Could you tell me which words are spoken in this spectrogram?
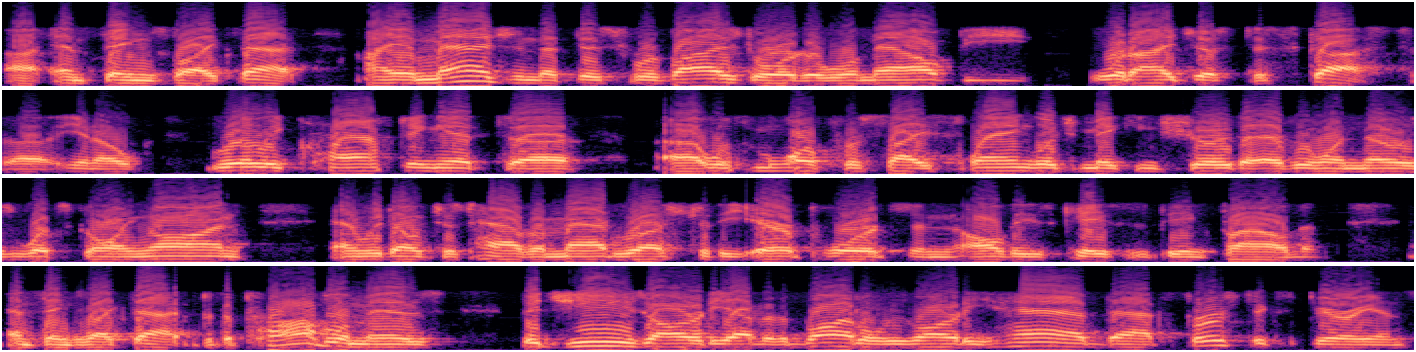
uh, and things like that. I imagine that this revised order will now be what I just discussed. Uh, you know, really crafting it uh, uh, with more precise language, making sure that everyone knows what's going on, and we don't just have a mad rush to the airports and all these cases being filed and, and things like that. But the problem is the genie's already out of the bottle. We've already had that first experience,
